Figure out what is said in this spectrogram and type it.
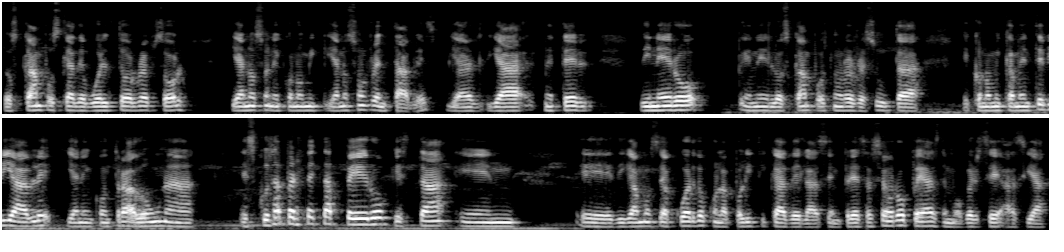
los campos que ha devuelto Repsol ya no son económicos, ya no son rentables, ya, ya meter dinero en los campos no les resulta económicamente viable y han encontrado una excusa perfecta, pero que está en, eh, digamos, de acuerdo con la política de las empresas europeas de moverse hacia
